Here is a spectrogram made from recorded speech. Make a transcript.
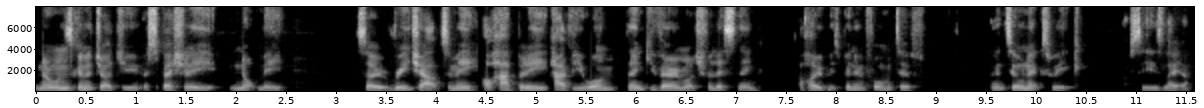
No one's going to judge you, especially not me. So reach out to me. I'll happily have you on. Thank you very much for listening. I hope it's been informative. And until next week, I'll see you later.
